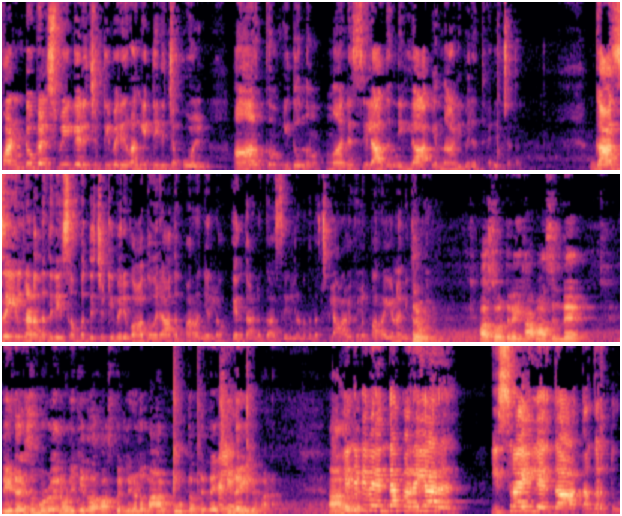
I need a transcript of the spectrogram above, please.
ഫണ്ടുകൾ സ്വീകരിച്ചിട്ട് ഇവർ ഇറങ്ങി തിരിച്ചപ്പോൾ ആർക്കും ഇതൊന്നും മനസ്സിലാകുന്നില്ല എന്നാണ് ഇവർ ധരിച്ചത്. ഗാസയിൽ നടന്നതിനെ സംബന്ധിച്ചിട്ട് ഇവർ വാദോരാദം പറഞ്ഞല്ലോ. എന്താണ് ഗാസയിൽ നടന്നത്? ചില ആളുകൾ പറയണം ഇത്. വാസ്തവത്തിൽ ഈ ഹമാസിന്റെ ലീഡേഴ്സ് മുഴുവൻ ഒളിക്കുന്നത് ഹോസ്പിറ്റലുകളും ആൾക്കൂട്ടത്തിന്റെ ഇടയിലുമാണ്. എന്നിട്ട് ഇവർ എന്താ പറയാറ്? ഇസ്രായേൽ ദാ തകർത്തു?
